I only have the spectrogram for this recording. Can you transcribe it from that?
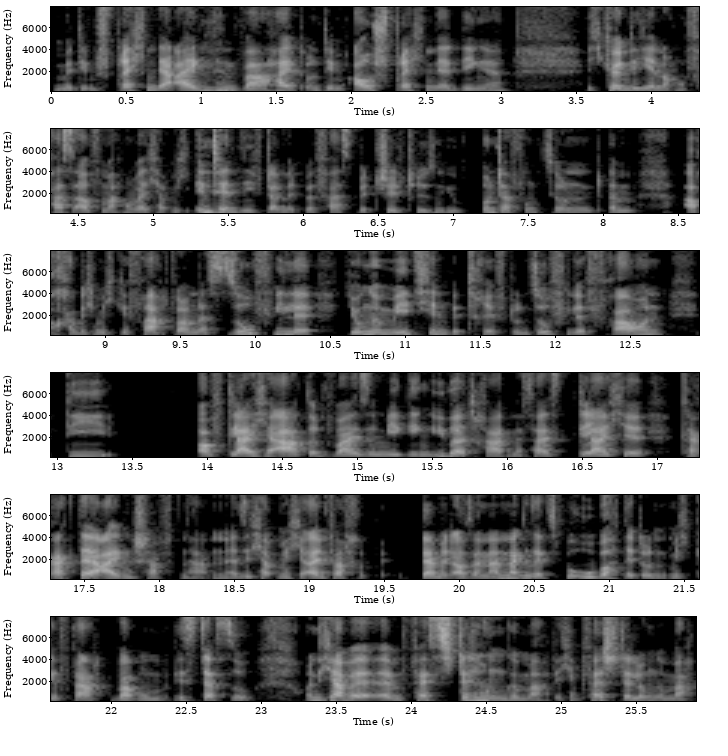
mit dem Sprechen der eigenen Wahrheit und dem Aussprechen der Dinge. Ich könnte hier noch ein Fass aufmachen, weil ich habe mich intensiv damit befasst, mit Schilddrüsenunterfunktionen. Und ähm, auch habe ich mich gefragt, warum das so viele junge Mädchen betrifft und so viele Frauen, die auf gleiche Art und Weise mir gegenübertraten, das heißt gleiche Charaktereigenschaften hatten. Also ich habe mich einfach damit auseinandergesetzt, beobachtet und mich gefragt, warum ist das so? Und ich habe ähm, Feststellungen gemacht. Ich habe Feststellungen gemacht,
